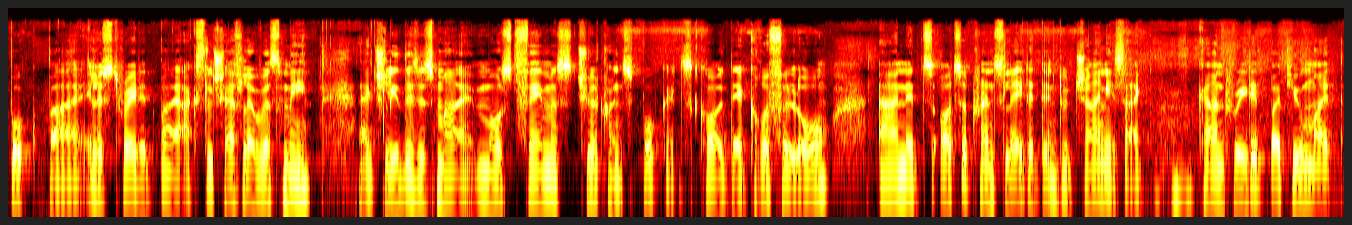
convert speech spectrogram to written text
book by illustrated by Axel Scheffler with me. Actually, this is my most famous children's book. It's called Der Grüffelo, and it's also translated into Chinese. I can't read it, but you might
